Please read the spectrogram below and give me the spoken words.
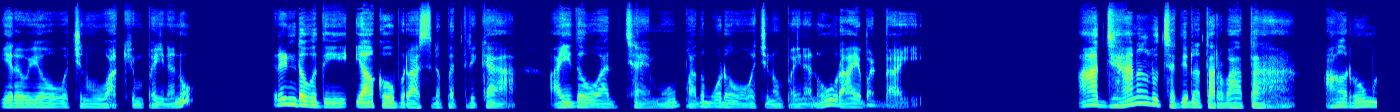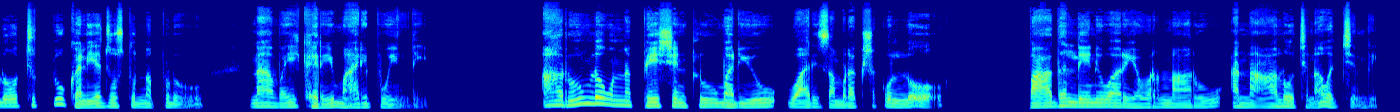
ఇరవయో వచనం వాక్యం పైనను. రెండవది యాకోబు రాసిన పత్రిక ఐదవ అధ్యాయము పదమూడవ వచనం పైనను రాయబడ్డాయి. ఆ ధ్యానాలు చదివిన తర్వాత ఆ రూమ్లో చుట్టూ కలియజూస్తున్నప్పుడు నా వైఖరి మారిపోయింది. ఆ రూమ్లో ఉన్న పేషెంట్లు మరియు వారి సంరక్షకుల్లో బాధలు వారు ఎవరున్నారు అన్న ఆలోచన వచ్చింది.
